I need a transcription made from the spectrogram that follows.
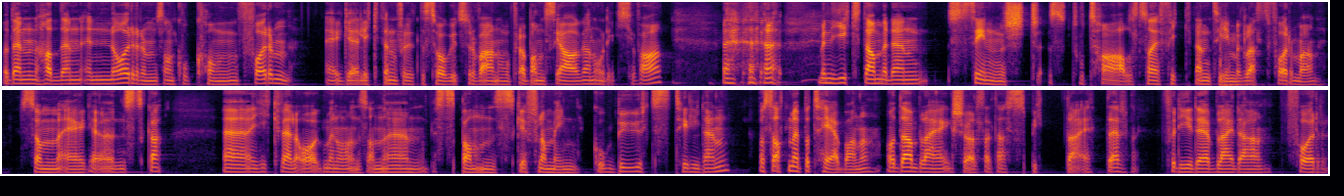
og den hadde en enorm sånn kokongform. Jeg likte den fordi det så ut som det var noe fra Banciaga, noe det ikke var. Men gikk da med den singed totalt, så jeg fikk den timeglassforma som jeg ønska. Eh, gikk vel òg med noen sånne spanske flamenco-boots til den. Og satt meg på T-bane, og da ble jeg sjølsagt spytta etter. Fordi det ble da for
